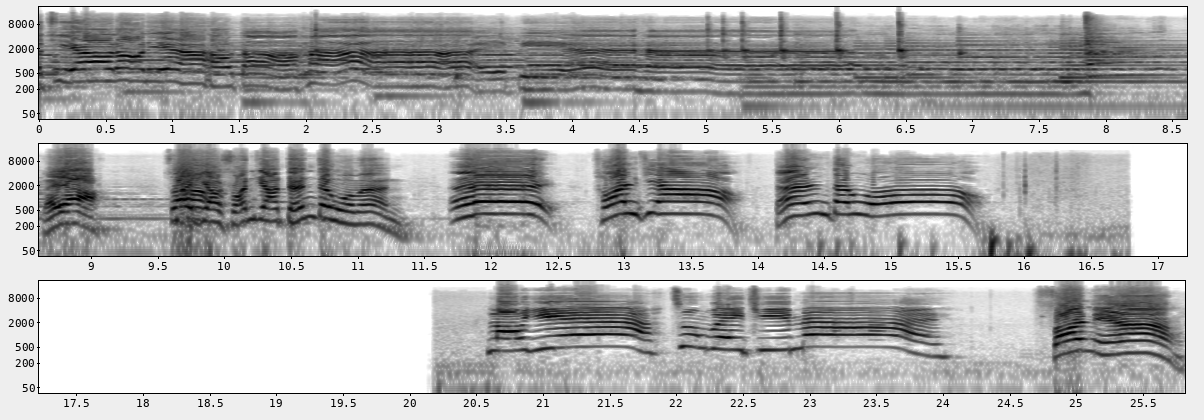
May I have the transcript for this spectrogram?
我叫到了大海边。来呀，再叫船家等等我们。哎，船家，等等我！老爷，众位姐妹，三娘，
